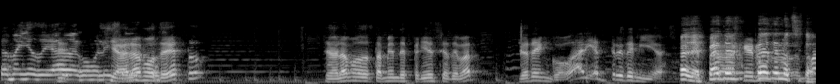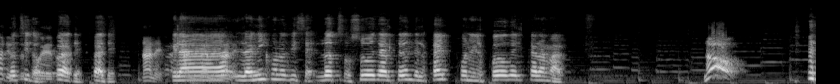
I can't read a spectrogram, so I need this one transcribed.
Tamaño de hada, como le si hablamos de esto, si hablamos también de experiencias de bar, yo tengo varias entretenidas. Espérate, espérate, que no, espérate, te puede- espérate, espérate. Dale, la, dale, dale. la Nico nos dice, Lotso, súbete al tren del hype con el juego del calamar. ¡No!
